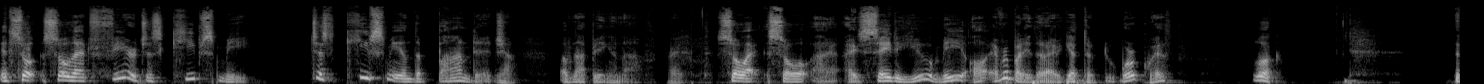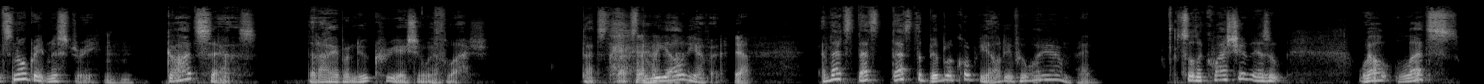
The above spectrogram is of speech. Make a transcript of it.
And so, so that fear just keeps me, just keeps me in the bondage Yeah. of not being enough. Right. So I, so I, I say to you, me, all, everybody that I get to work with, look, it's no great mystery. Mhm. God says that I am a new creation with flesh. That's, that's the reality of it. Yeah. And that's, that's, that's the biblical reality of who I am. Right. So the question isn't, well, let's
